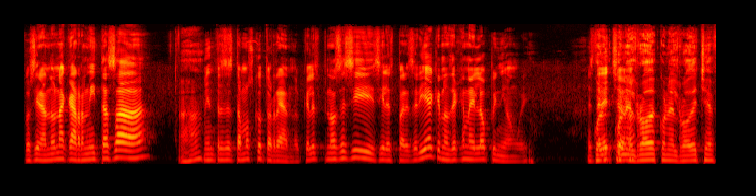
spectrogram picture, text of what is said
cocinando una carnita asada, Ajá. mientras estamos cotorreando. ¿Qué les, no sé si, si les parecería que nos dejen ahí la opinión, güey. Con, el ro, con el ro de chef.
